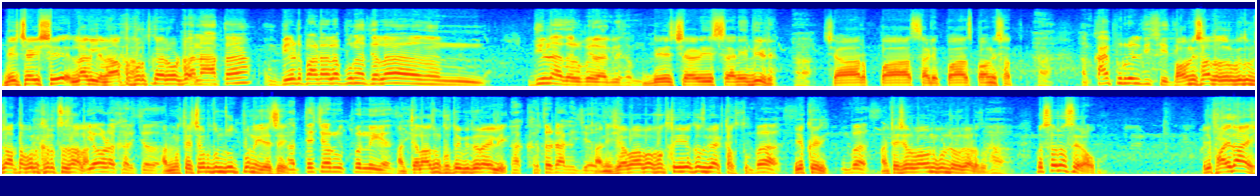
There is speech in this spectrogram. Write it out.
बेचाळीसशे लागले ना? आता परत काय वाटत आणि आता बेड पाडायला पुन्हा त्याला अं, दीड हजार रुपये लागले समजा. बेचाळीस आणि दीड. हा. चार पाच साडेपाच पावणे सात. हा. आणि काय पुरेल ती शेती? पावणे सात हजार रुपये तुमचा आतापर्यंत खर्च झाला. एवढा खर्च झाला. आणि मग त्याच्यावर तुमचं उत्पन्न घ्यायचंय आणि त्याच्यावर उत्पन्न घ्यायचं आणि त्याला अजून खतं बितं राहिली. हा खतं टाकायची आणि ह्या बाबा फक्त एकच बॅग टाकतो. बस. एकरी. बस. आणि त्याच्यावर बावन्न क्विंटल काढतो. हा. बस सरस आहे राव. म्हणजे फायदा आहे.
